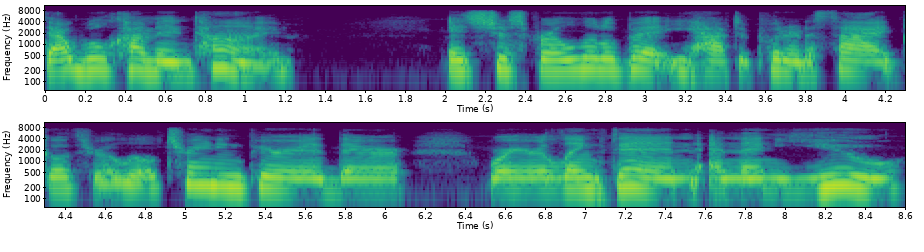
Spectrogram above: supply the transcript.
That will come in time. It's just for a little bit. You have to put it aside, go through a little training period there where you're linked in, and then you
